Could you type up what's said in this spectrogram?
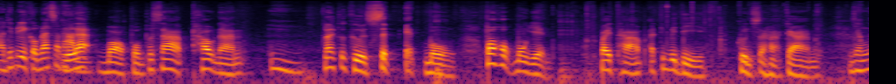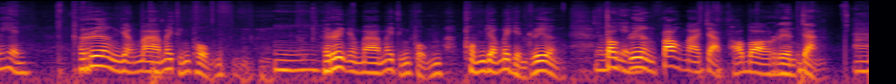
อธิบดีกรมราชทัณฑ์และบอกผมเพื่อทราบเท่านั้น อืมนั่นก็คือ 11โมงเพราะ6โมงเย็นไปถามอธิบดีคุณสหการ ยังไม่เห็น เรื่องยังมาไม่ถึงผม อืม เรื่องยังมาไม่ถึงผม ผมยังไม่เห็นเรื่อง ยังไม่ต้องเห็นเรื่องต้องมาจากผอบอเรือนจอ่า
